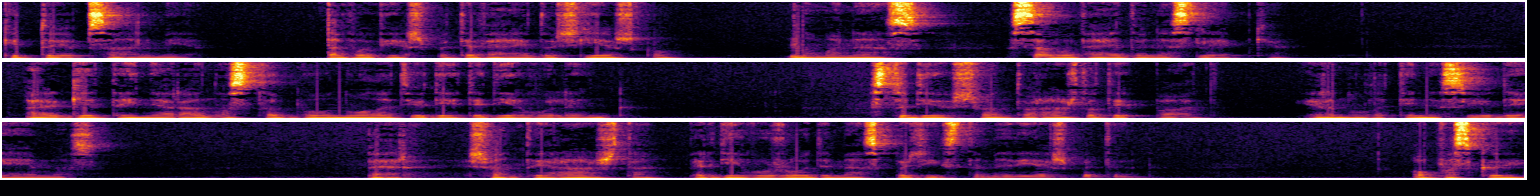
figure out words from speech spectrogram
kaip toje psalmėje. Tavo viešpatė veido aš ieškau, nuo manęs savo veido neslėpkia. Argi tai nėra nuostabu nuolat judėti Dievo link? Studijos švento rašto taip pat yra nuolatinis judėjimas. Per šventąjį raštą, per Dievo žodį mes pažįstame viešpatį, o paskui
